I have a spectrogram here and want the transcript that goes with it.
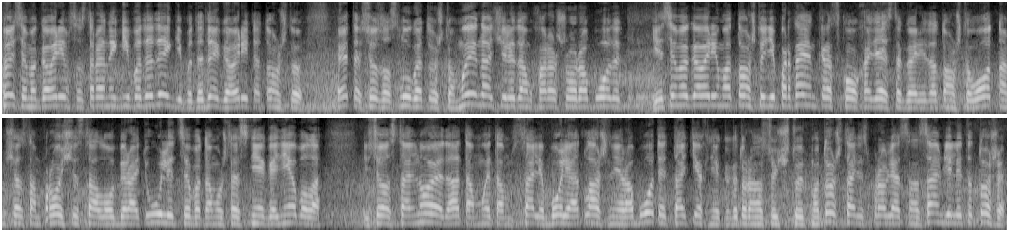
Но если мы говорим со стороны ГИБДД, ГИБДД говорит о том, что это все заслуга, то, что мы начали там хорошо работать. Если мы говорим о том, что департамент городского хозяйства говорит о том, что вот нам сейчас там проще стало убирать улицы, потому что снега не было и все остальное, да, там мы там стали более отлаженнее работать, та техника, которая у нас существует, мы тоже стали справляться. На самом деле это тоже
